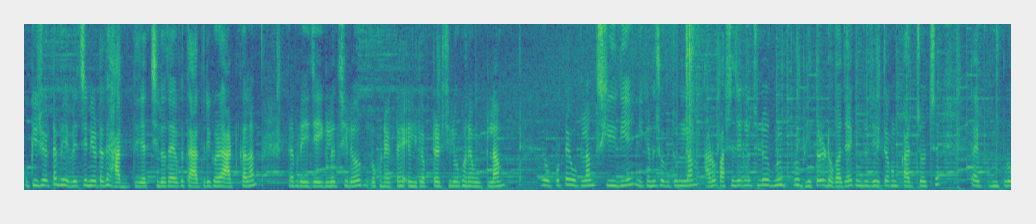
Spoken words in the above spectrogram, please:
ও কিছু একটা ভেবেছে নি ওটাতে হাত দিয়ে যাচ্ছিল, তাই ওকে তাড়াতাড়ি করে আটকালাম। তারপরে এই যে এইগুলো ছিল, ওখানে একটা হেলিকপ্টার ছিল, ওখানে উঠলাম। ওপরটায় উঠলাম, সিঁড়ি দিয়ে এখানে ছবি তুললাম। আরও পাশে যেগুলো ছিল, ওগুলো পুরো ভেতরে ঢোকা যায়, কিন্তু যেহেতু এখন কাজ চলছে, তাই পুরো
